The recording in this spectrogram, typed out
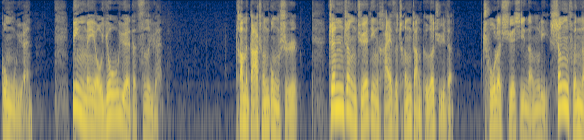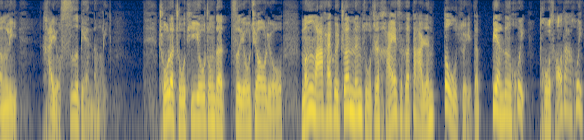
公务员，并没有优越的资源。他们达成共识。真正决定孩子成长格局的，除了学习能力、生存能力，还有思辨能力。除了主题游中的自由交流，萌娃还会专门组织孩子和大人斗嘴的辩论会、吐槽大会。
